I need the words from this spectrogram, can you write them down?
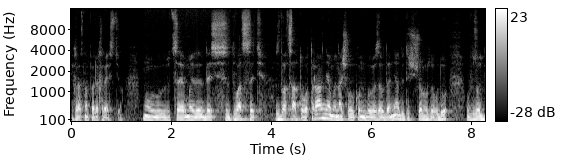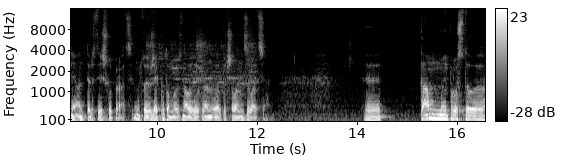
якраз на перехрестю. Ну, це ми десь з 20, з 20 травня ми почали виконувати завдання у 2007 році в зоні антитерористичної операції. Ну, то вже як потім ми знали, як вона почала називатися. Е, Там ми просто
